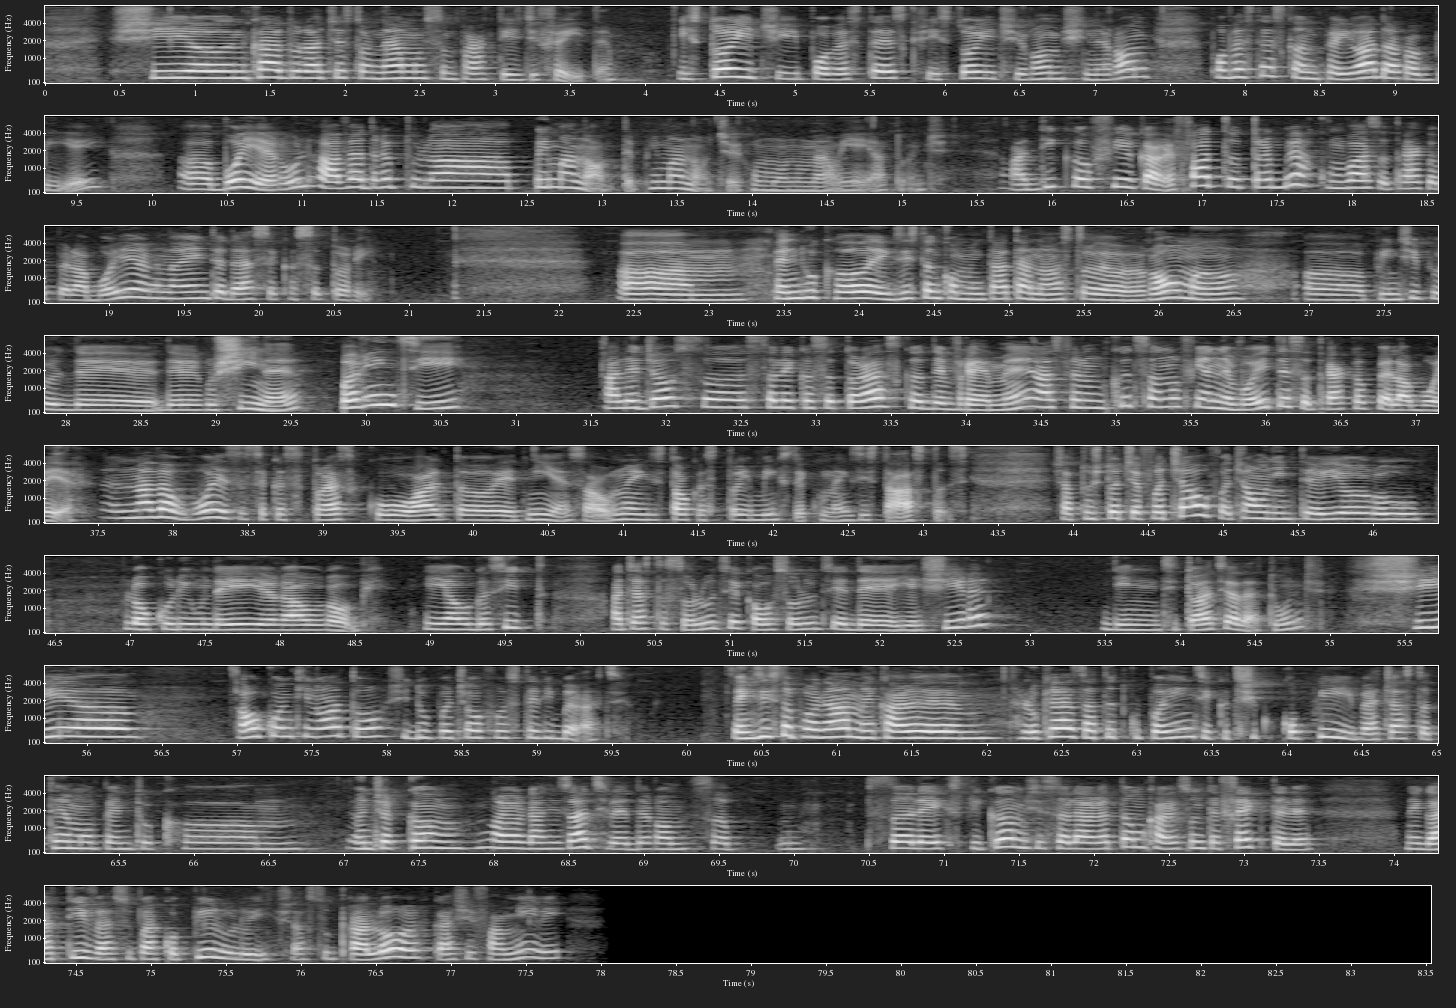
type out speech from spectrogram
și uh, în cadrul acestor neamuri sunt practici diferite. Istoricii povestesc și istoricii romi și neromi povestesc că în perioada robiei, uh, boierul avea dreptul la prima noapte, prima noce, cum o numeau ei atunci. Adică fiecare fată trebuia cumva să treacă pe la boier înainte de a se căsători. Um, pentru că există în comunitatea noastră romă uh, principiul de, de rușine, părinții alegeau să, să le căsătorească de vreme, astfel încât să nu fie nevoite să treacă pe la boier. Nu aveau voie să se căsătorească cu o altă etnie sau nu existau căsătorii mixte cum există astăzi. Și atunci tot ce făceau, făceau în interiorul locului unde ei erau robi. Ei au găsit această soluție ca o soluție de ieșire din situația de atunci și uh, au continuat-o și după ce au fost eliberați. Există programe care lucrează atât cu părinții cât și cu copiii pe această temă pentru că um, încercăm noi, organizațiile de rom, să, să le explicăm și să le arătăm care sunt efectele negative asupra copilului și asupra lor ca și familii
